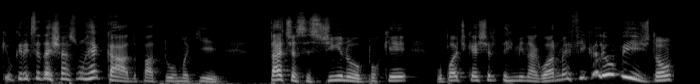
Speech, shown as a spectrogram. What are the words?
que eu queria que você deixasse um recado pra turma que tá te assistindo, porque o podcast ele termina agora, mas fica ali o vídeo. Então,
